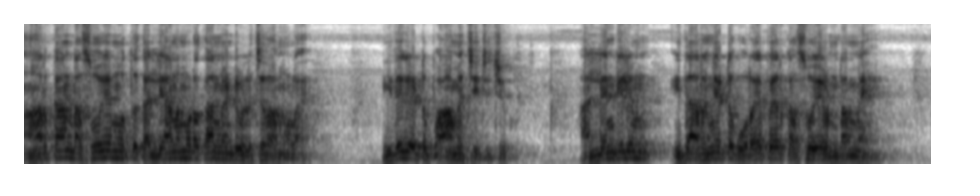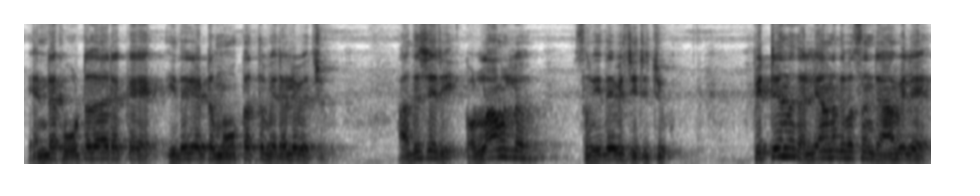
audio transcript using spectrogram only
ആർക്കാണ്ട് അസൂയമൊത്ത് കല്യാണം മുടക്കാൻ വേണ്ടി വിളിച്ചതാ മോളെ. ഇത് കേട്ട് പാമ ചിരിച്ചു. അല്ലെങ്കിലും ഇതറിഞ്ഞിട്ട് കുറേ പേർക്ക് അസൂയ ഉണ്ടമ്മേ. എന്റെ കൂട്ടുകാരൊക്കെ ഇത് കേട്ട് മൂക്കത്ത് വിരൽ വെച്ചു. അത് ശരി കൊള്ളാമല്ലോ. ശ്രീദേവി ചിരിച്ചു. പിറ്റേന്ന് കല്യാണ ദിവസം രാവിലെ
